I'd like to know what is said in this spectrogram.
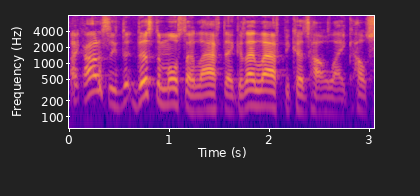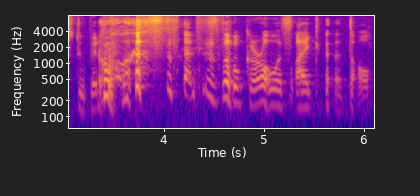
like honestly th- this the most i laughed at because i laughed because how like how stupid it was that this little girl was like an adult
